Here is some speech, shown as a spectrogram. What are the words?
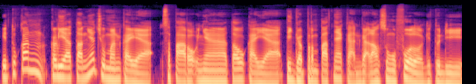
itu kan kelihatannya cuman kayak separohnya atau kayak tiga perempatnya kan, nggak langsung full gitu di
